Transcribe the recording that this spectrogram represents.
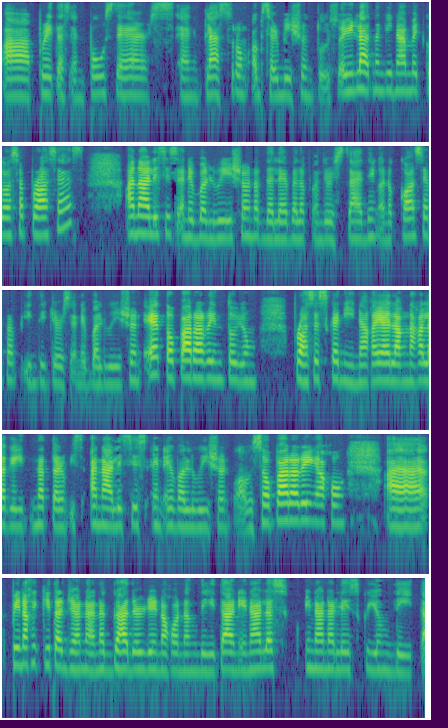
uh, pretest and posters, and classroom observation tools. So, yung lahat ng ginamit ko sa process, analysis and evaluation of the level of understanding on the concept of integers and evaluation. Ito, para rin to yung process kanina, kaya lang nakalagay na term is analysis and evaluation. So, para rin akong uh, pinakikita dyan na nag-gather din ako ng data and inanalyze ko yung data.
